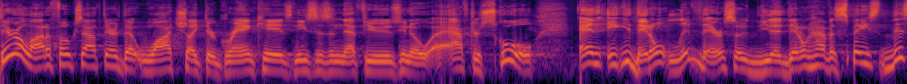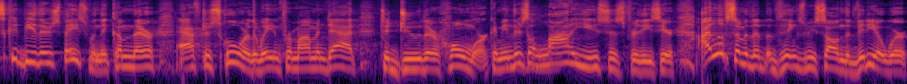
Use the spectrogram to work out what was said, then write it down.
There are a lot of folks out there that watch like their grandkids, nieces and nephews, you know, after school, cool and it- they don't live there, so they don't have a space. This could be their space when they come there after school or they're waiting for mom and dad to do their homework. I mean, there's a mm-hmm. lot of uses for these here. I love some of the things we saw in the video where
